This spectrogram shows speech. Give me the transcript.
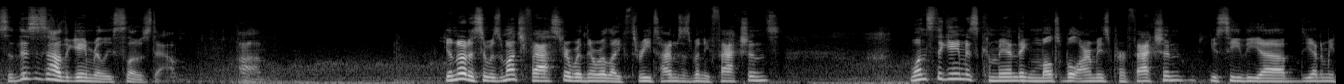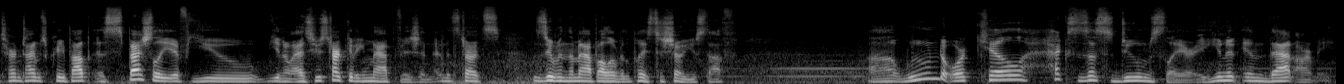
So this is how the game really slows down. Um, you'll notice it was much faster when there were like three times as many factions. Once the game is commanding multiple armies per faction, you see the uh, the enemy turn times creep up, especially if you, you know, as you start getting map vision and it starts zooming the map all over the place to show you stuff. Uh, wound or kill Hexus Doomslayer, a unit in that army.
